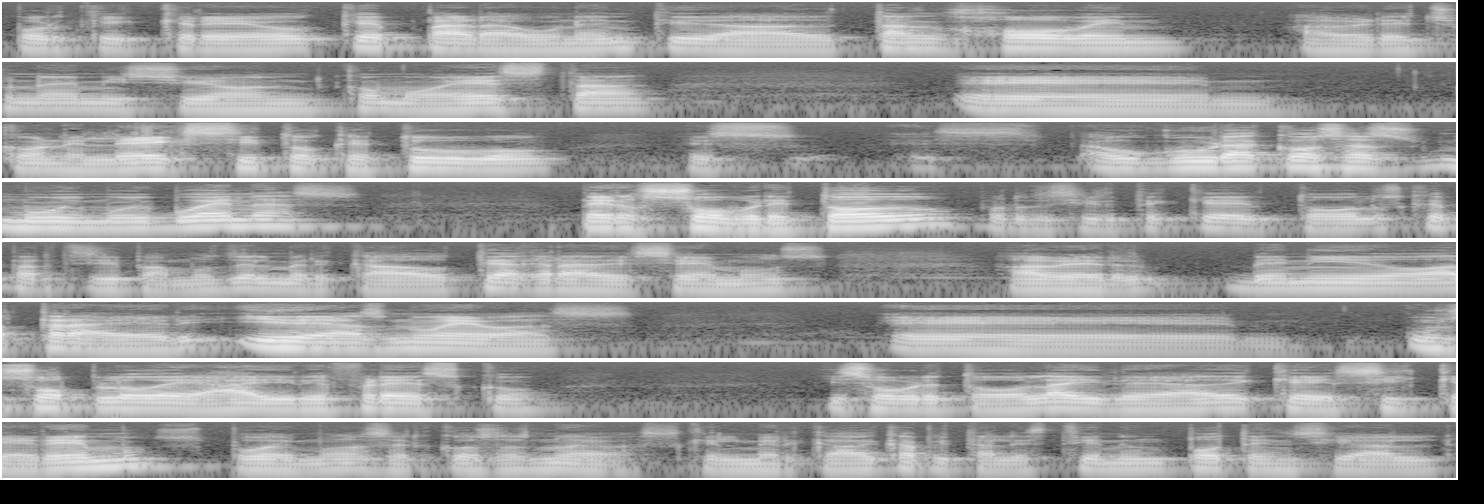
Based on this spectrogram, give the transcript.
porque creo que para una entidad tan joven, haber hecho una emisión como esta, eh, con el éxito que tuvo, es augura cosas muy, muy buenas, pero sobre todo, por decirte que todos los que participamos del mercado te agradecemos haber venido a traer ideas nuevas, eh, un soplo de aire fresco y sobre todo la idea de que si queremos podemos hacer cosas nuevas, que el mercado de capitales tiene un potencial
